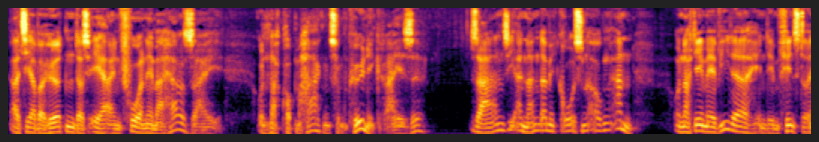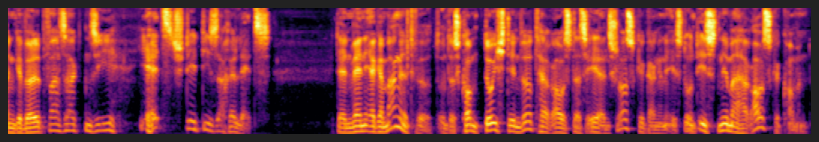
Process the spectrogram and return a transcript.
Als sie aber hörten, dass er ein vornehmer Herr sei und nach Kopenhagen zum König reise, sahen sie einander mit großen Augen an und nachdem er wieder in dem finsteren Gewölb war, sagten sie, jetzt steht die Sache letz. Denn wenn er gemangelt wird, und es kommt durch den Wirt heraus, dass er ins Schloss gegangen ist und ist nimmer herausgekommen,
